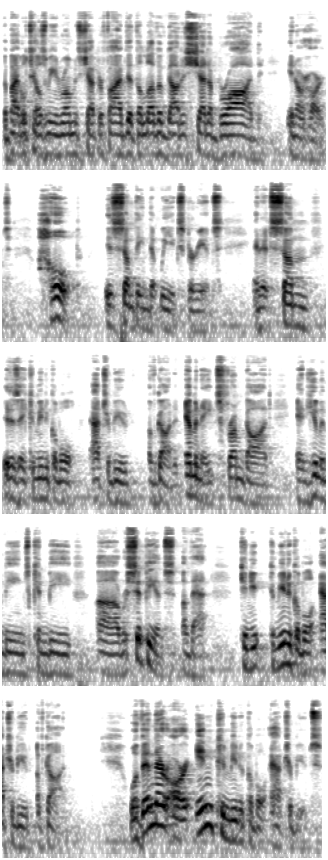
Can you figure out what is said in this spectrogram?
The Bible tells me in Romans chapter 5 that the love of God is shed abroad in our hearts. Hope is something that we experience. And it's some, it is a communicable attribute of God. It emanates from God, and human beings can be uh, recipients of that communicable attribute of God. Well, then there are incommunicable attributes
